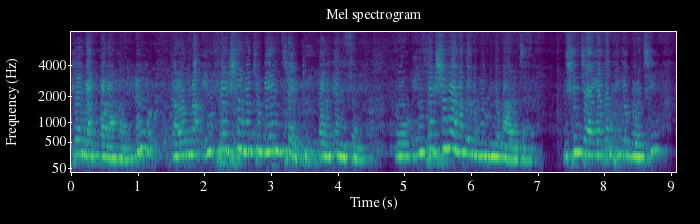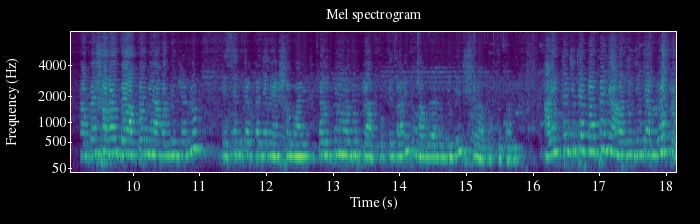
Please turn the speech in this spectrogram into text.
ট্রেন আপ করা হয় হ্যাঁ? কারণ ইনফেকশন হচ্ছে মেইন থ্রেট ফর ক্যান্সার তো ইনফেকশনে আমাদের রোগীগুলো মারা যায়। সেই জায়গাটা থেকে বলছি। আপনারা সবাই দোয়া করবেন আমাদের জন্য। এই সেন্টারটা যেন এক সময় পরিপূর্ণ রূপ লাভ করতে পারে এবং আমরা রোগীদের সেবা করতে পারি। আরেকটা যেটা কথা যে আমাদের যেটা মোটো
